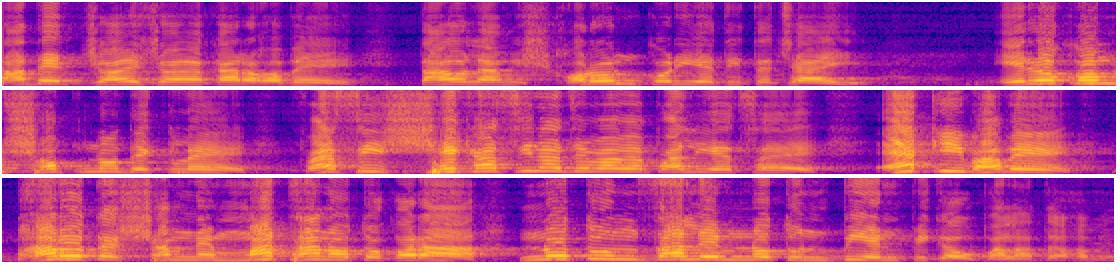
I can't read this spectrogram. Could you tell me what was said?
তাদের জয় জয়কার হবে। তাহলে আমি স্মরণ করিয়ে দিতে চাই, এরকম স্বপ্ন দেখলে ফ্যাসি শেখ হাসিনা যেভাবে পালিয়েছে, একইভাবে ভারতের সামনে মাথা নত করা নতুন জালেম নতুন বিএনপিকেও পালাতে হবে।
